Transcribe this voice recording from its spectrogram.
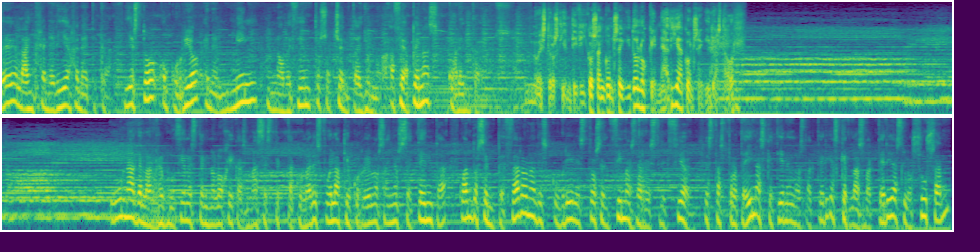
de la ingeniería genética. Y esto ocurrió en el 1981, hace apenas 40 años. Nuestros científicos han conseguido lo que nadie ha conseguido hasta ahora. Una de las revoluciones tecnológicas más espectaculares fue la que ocurrió en los años 70, cuando se empezaron a descubrir estos enzimas de restricción, estas proteínas que tienen las bacterias, que las bacterias los usan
